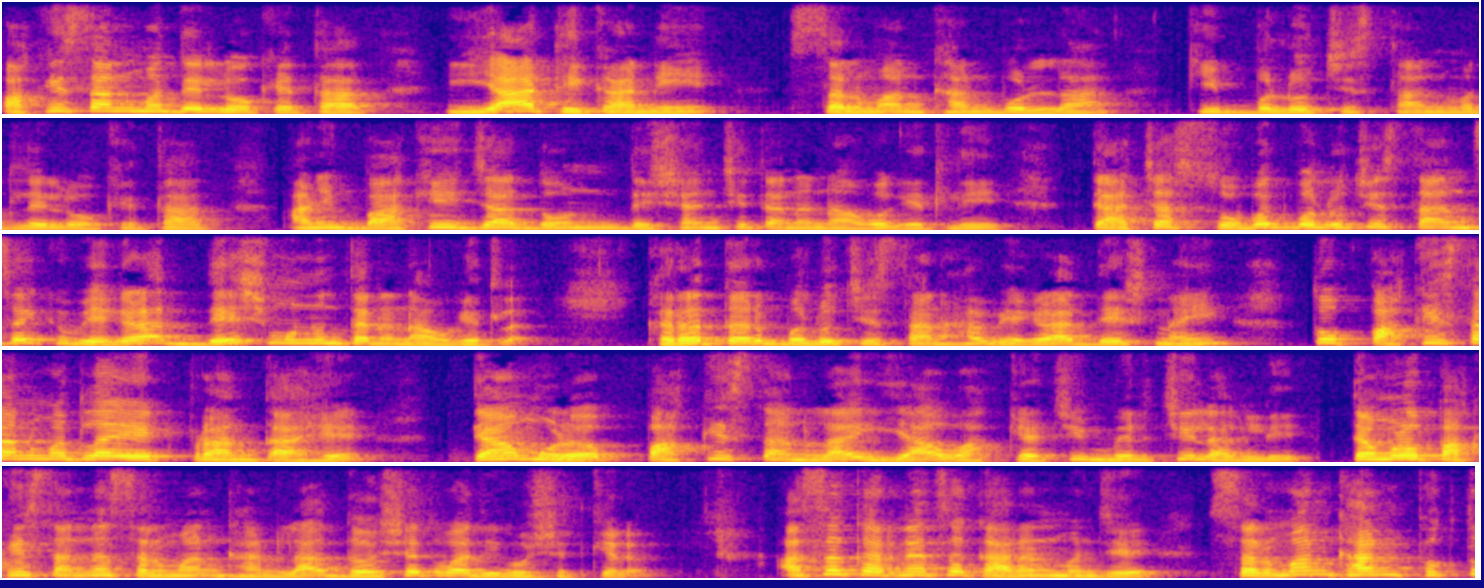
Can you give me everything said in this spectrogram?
पाकिस्तानमधले लोक येतात. या ठिकाणी सलमान खान बोलला की बलुचिस्तानमधले लोक येतात आणि बाकी ज्या दोन देशांची त्यानं नावं घेतली त्याच्यासोबत बलुचिस्तानचं एक वेगळा देश म्हणून त्यानं नाव घेतलं. खरं तर बलुचिस्तान हा वेगळा देश नाही तो पाकिस्तानमधला एक प्रांत आहे. त्यामुळं पाकिस्तानला या वाक्याची मिरची लागली. त्यामुळं पाकिस्ताननं सलमान खानला दहशतवादी घोषित केलं. असं करण्याचं कारण म्हणजे सलमान खान फक्त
